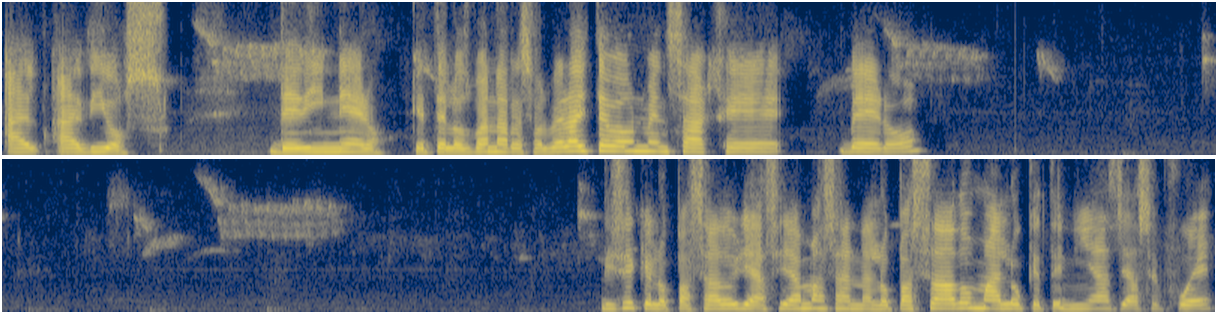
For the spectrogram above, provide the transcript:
a Dios de dinero que te los van a resolver. Ahí te va un mensaje, Vero, dice que lo pasado ya se llama sana, lo pasado malo que tenías ya se fue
